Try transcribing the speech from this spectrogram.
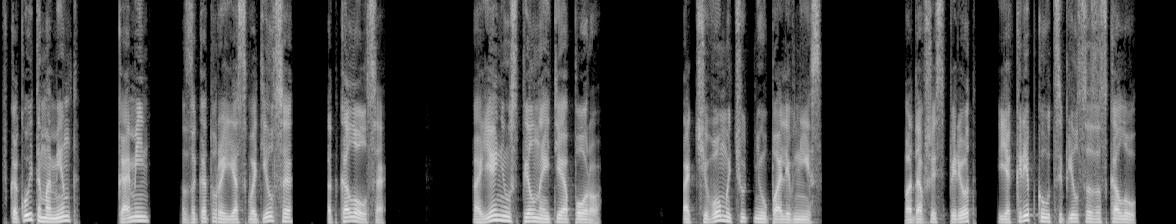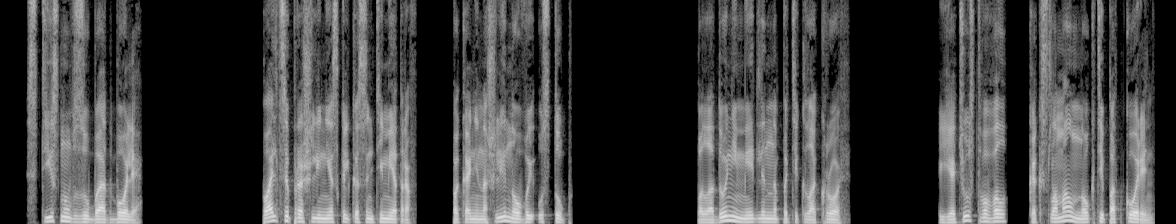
В какой-то момент камень, за который я схватился, откололся. А я не успел найти опору. Отчего мы чуть не упали вниз. Подавшись вперед, я крепко уцепился за скалу, стиснув зубы от боли. Пальцы прошли несколько сантиметров, пока не нашли новый уступ. По ладони медленно потекла кровь. Я чувствовал, как сломал ногти под корень.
